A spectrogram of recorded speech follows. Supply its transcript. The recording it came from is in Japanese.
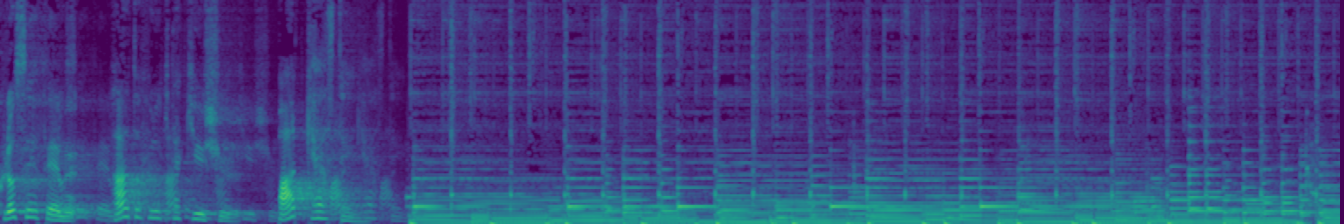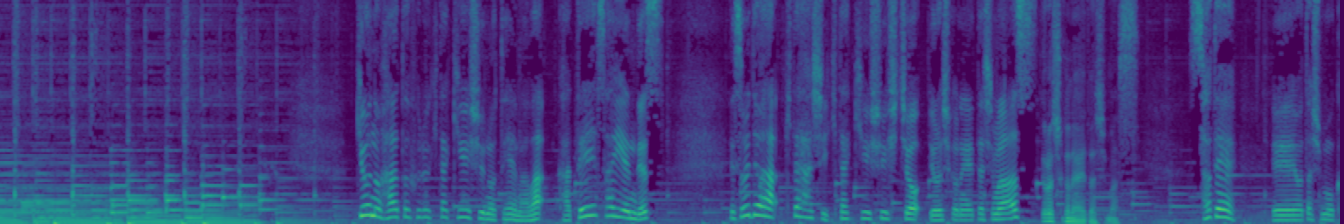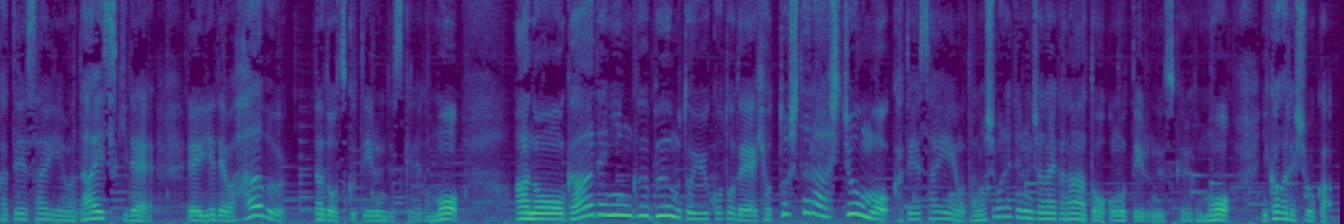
クロス FM ハートフル北九州ポッドキャスティング。今日のハートフル北九州のテーマは家庭菜園です。それでは北橋北九州市長よろしくお願いいたします。よろしくお願いいたします。さて、えー、私も家庭菜園は大好きで、えー、家ではハーブなどを作っているんですけれどもあのガーデニングブームということでひょっとしたら市長も家庭菜園を楽しまれてるんじゃないかなと思っているんですけれどもいかがでしょうか？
